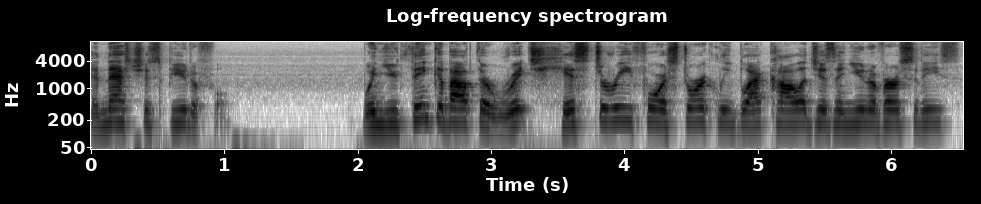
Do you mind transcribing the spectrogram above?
And that's just beautiful. When you think about the rich history for historically black colleges and universities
